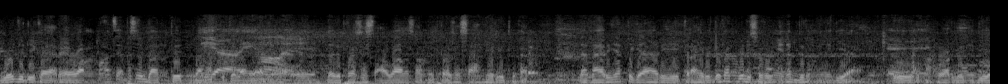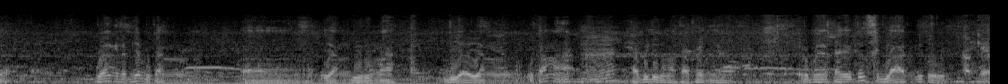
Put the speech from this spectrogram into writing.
gue jadi kayak rewang banget sih apa sih bantuin banget Iya, gitu lah iya, kan. iya. dari proses awal sampai proses akhir itu kan. Dan akhirnya tiga hari terakhir itu kan gue disuruh nginep di rumahnya dia Oke. di rumah keluarganya dia. Gue nginepnya bukan eh, yang di rumah dia yang utama Hmm. tapi di rumah kakeknya. Rumahnya kakek itu sebelahan gitu. Oke. Oke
